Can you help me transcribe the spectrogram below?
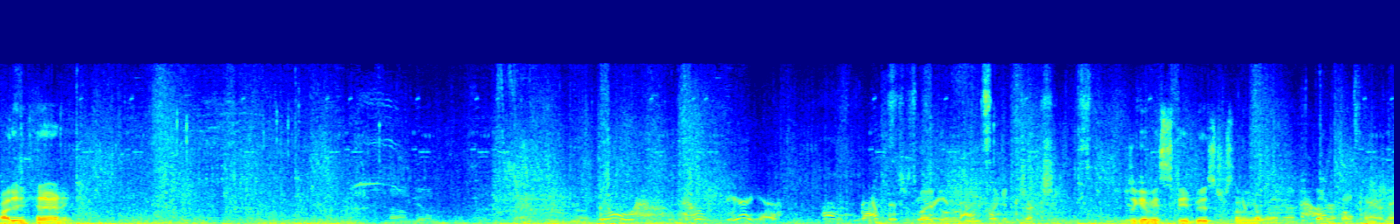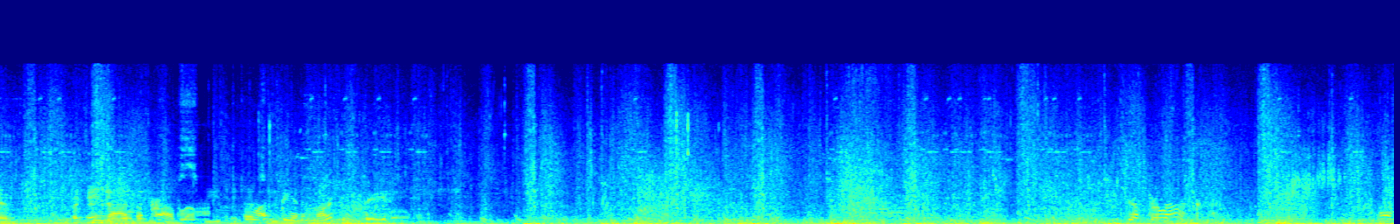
I didn't get any. Does it give me speed boost or something or what? Yeah, just better health regen. I can get Not one a that gives problem. you speed, attack Must speed. be an emergency. Just relax. Oh,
